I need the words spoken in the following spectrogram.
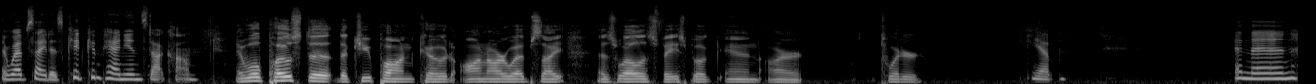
Their website is kidcompanions.com. And we'll post the, the coupon code on our website as well as Facebook and our Twitter. Yep. And then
